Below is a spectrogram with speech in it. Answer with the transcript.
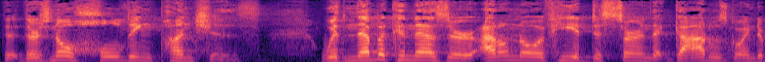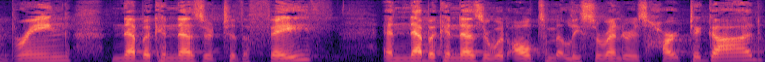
There's no holding punches. With Nebuchadnezzar, I don't know if he had discerned that God was going to bring Nebuchadnezzar to the faith and Nebuchadnezzar would ultimately surrender his heart to God.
